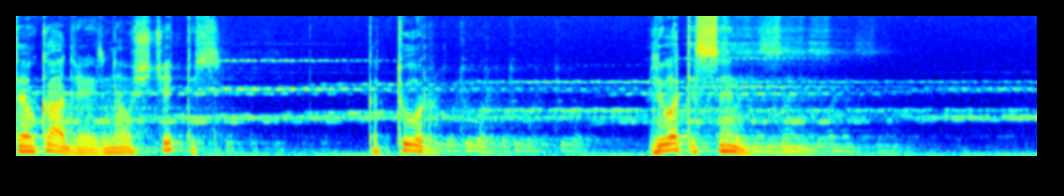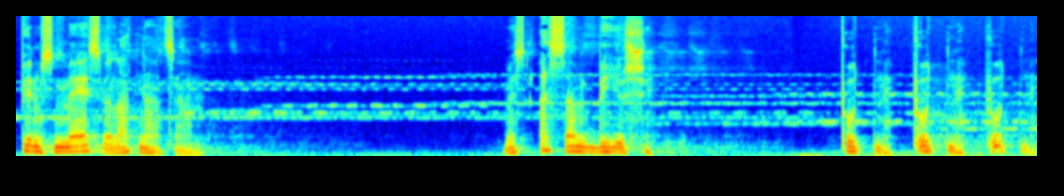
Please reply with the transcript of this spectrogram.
tev kādreiz nav šķitis, ka tur ļoti sen, pirms mēs vēl atnācām, mēs esam bijuši putni, putni, putni,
